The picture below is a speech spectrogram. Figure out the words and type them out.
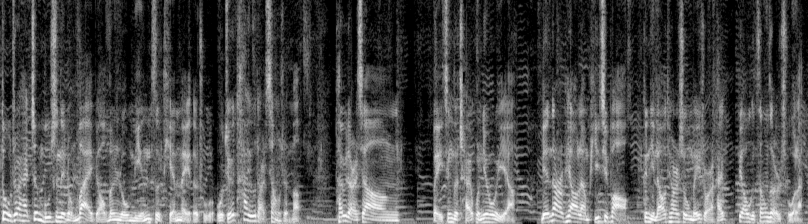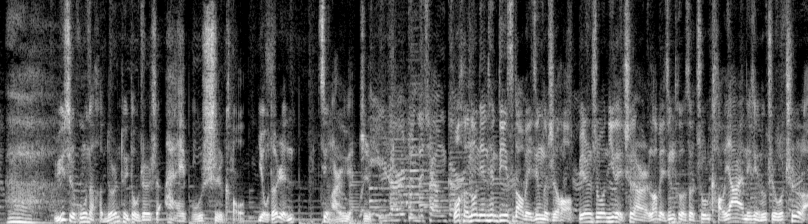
豆汁儿还真不是那种外表温柔、名字甜美的主。我觉得它有点像什么？它有点像北京的柴火妞一样，脸蛋漂亮，脾气暴，跟你聊天时候没准还飙个脏字儿出来。于是乎呢，很多人对豆汁儿是爱不释口，有的人敬而远之。我很多年前第一次到北京的时候，别人说你得吃点老北京特色，除了烤鸭呀那些你都吃，我吃了，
